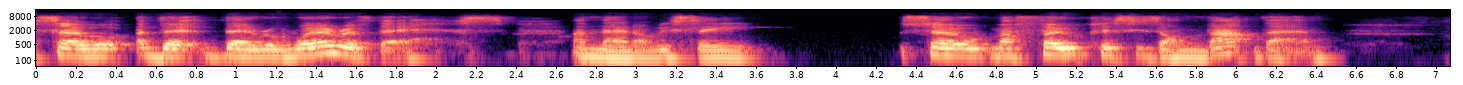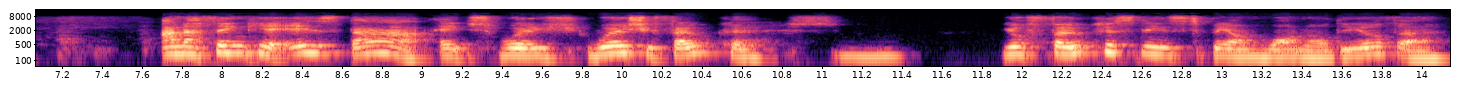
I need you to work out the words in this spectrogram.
So that they're aware of this. And then obviously, so my focus is on that then and I think it is that. It's where's, where's your focus? Mm. Your focus needs to be on one or the other.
